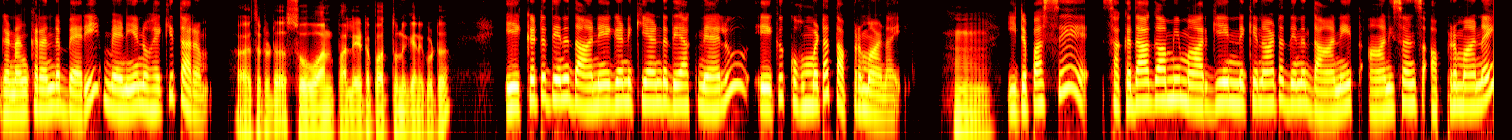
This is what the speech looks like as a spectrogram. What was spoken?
ගණන් කරන්න බැරි මැනිය නොහැකි තරම්. එතකොට සෝවාන් ඵලයට පත් වුණ කෙනෙකුට ඒකට දෙන දාණය ගැන කියන්න දෙයක් නෑලු. ඒක කොහොමටත් අප්‍රමාණයි. ඊට පස්සේ සකදාගාමි මාර්ගයේ ඉන්න කෙනාට දෙන දානේත් ආනිසංස අප්‍රමාණයි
